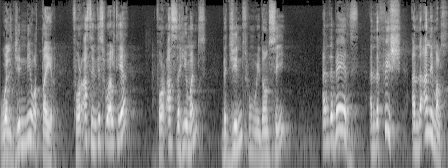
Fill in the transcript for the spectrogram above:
والجن والطير. For us in this world here, for us the humans, the jinns whom we don't see, and the birds, and the fish, and the animals.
